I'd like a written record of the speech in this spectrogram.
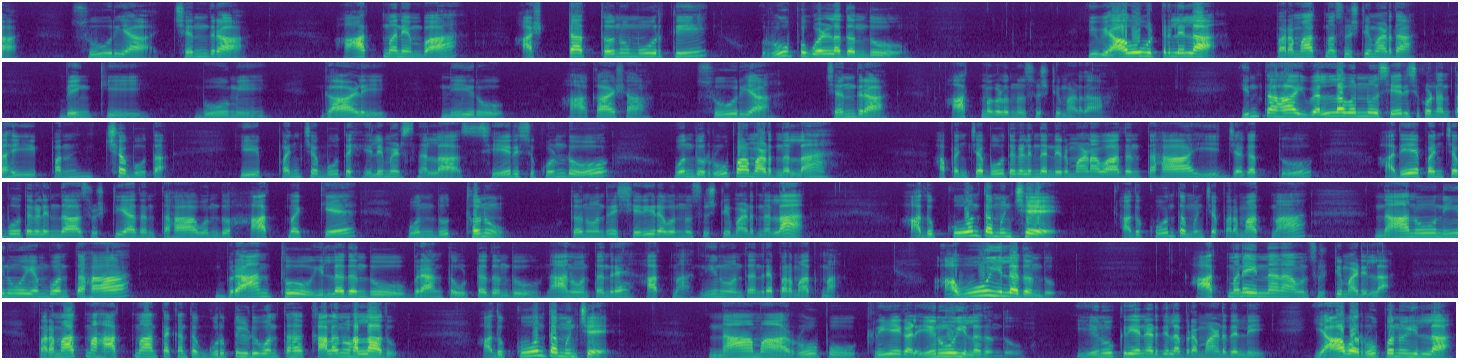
ಸೂರ್ಯ, ಚಂದ್ರ, ಆತ್ಮನೆಂಬ ಅಷ್ಟತನುಮೂರ್ತಿ ರೂಪುಗೊಳ್ಳದಂದು. ಇವ್ಯಾವೂ ಹುಟ್ಟಿರಲಿಲ್ಲ. ಪರಮಾತ್ಮ ಸೃಷ್ಟಿ ಮಾಡ್ದ. ಬೆಂಕಿ, ಭೂಮಿ, ಗಾಳಿ, ನೀರು, ಆಕಾಶ, ಸೂರ್ಯ ಚಂದ್ರ ಆತ್ಮಗಳನ್ನು ಸೃಷ್ಟಿ ಮಾಡ್ದ. ಇಂತಹ ಇವೆಲ್ಲವನ್ನೂ ಸೇರಿಸಿಕೊಂಡಂತಹ ಈ ಪಂಚಭೂತ ಈ ಪಂಚಭೂತ ಎಲಿಮೆಂಟ್ಸ್ನೆಲ್ಲ ಸೇರಿಸಿಕೊಂಡು ಒಂದು ರೂಪ ಮಾಡಿದ್ನಲ್ಲ, ಆ ಪಂಚಭೂತಗಳಿಂದ ನಿರ್ಮಾಣವಾದಂತಹ ಈ ಜಗತ್ತು ಅದೇ ಪಂಚಭೂತಗಳಿಂದ ಸೃಷ್ಟಿಯಾದಂತಹ ಒಂದು ಆತ್ಮಕ್ಕೆ ಒಂದು ತನು ತನು ಅಂದರೆ ಶರೀರವನ್ನು ಸೃಷ್ಟಿ ಮಾಡಿದ್ನಲ್ಲ ಅದಕ್ಕೂ ಅಂತ ಮುಂಚೆ, ಅದಕ್ಕೂ ಅಂತ ಮುಂಚೆ ಪರಮಾತ್ಮ, ನಾನು, ನೀನು ಎಂಬುವಂತಹ ಭ್ರಾಂತು ಇಲ್ಲದಂದು, ಭ್ರಾಂತ ಹುಟ್ಟದಂದು ನಾನು ಅಂತಂದರೆ ಆತ್ಮ, ನೀನು ಅಂತಂದರೆ ಪರಮಾತ್ಮ. ಅವೂ ಇಲ್ಲದಂದು. ಆತ್ಮನೇ ಇನ್ನು ನಾವು ಸೃಷ್ಟಿ ಮಾಡಿಲ್ಲ. ಪರಮಾತ್ಮ, ಆತ್ಮ ಅಂತಕ್ಕಂಥ ಗುರುತು ಇಡುವಂತಹ ಕಾಲನೂ ಅಲ್ಲ ಅದು. ಅದಕ್ಕೂ ಅಂತ ಮುಂಚೆ ನಾಮ ರೂಪು ಕ್ರಿಯೆಗಳು ಏನೂ ಇಲ್ಲದಂದು. ಏನೂ ಕ್ರಿಯೆ ನಡೆದಿಲ್ಲ ಬ್ರಹ್ಮಾಂಡದಲ್ಲಿ. ಯಾವ ರೂಪನೂ ಇಲ್ಲ.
